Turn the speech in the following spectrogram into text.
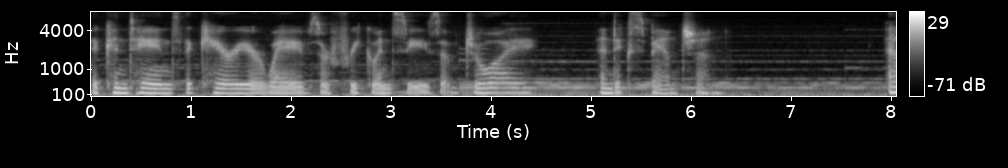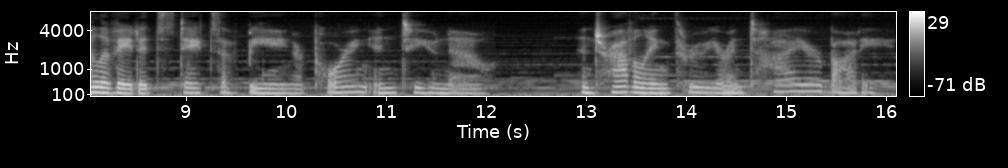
It contains the carrier waves or frequencies of joy and expansion. Elevated states of being are pouring into you now and traveling through your entire body.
